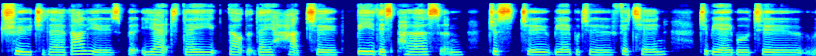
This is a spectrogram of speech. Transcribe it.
true to their values, but yet they felt that they had to be this person just to be able to fit in, to be able to,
